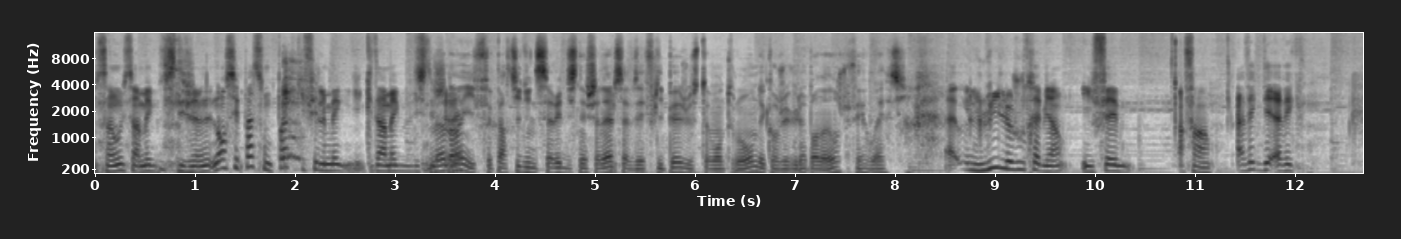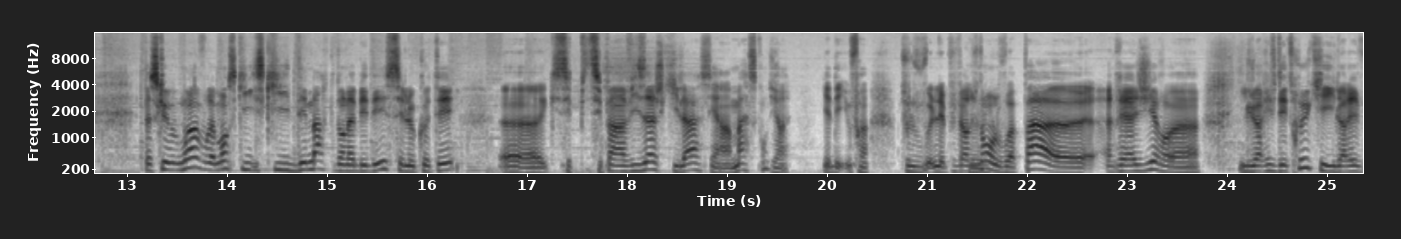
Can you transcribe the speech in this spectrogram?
C'est un, oui, c'est un mec de Disney Channel. Non, c'est pas son pote qui fait le mec, qui était un mec de Disney Non, Channel. non, il fait partie d'une série Disney Channel, ça faisait flipper justement tout le monde. Et quand j'ai vu la bande-annonce, je fais ouais, si. Lui, il le joue très bien. Il fait. Enfin, avec des. Avec... Parce que moi, vraiment, ce qui, ce qui démarque dans la BD, c'est le côté. Euh, c'est c'est pas un visage qu'il a, c'est un masque, on dirait. Il y a des, enfin, tout le- la plupart du Mm. temps, on le voit pas euh, réagir. euh, il lui arrive des trucs et il arrive.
